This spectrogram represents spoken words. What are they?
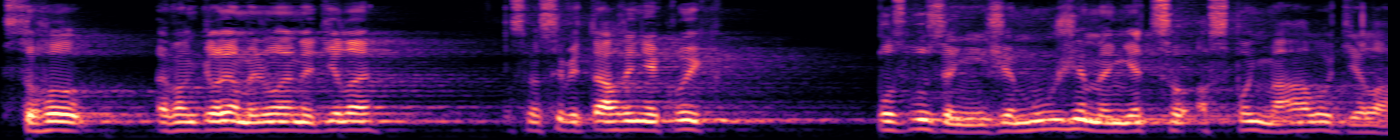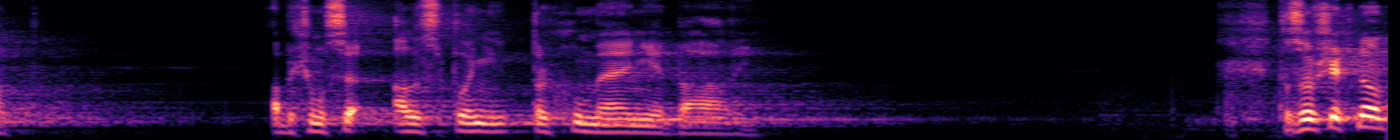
Z toho evangelia minulé neděle jsme si vytáhli několik pozbuzení, že můžeme něco aspoň málo dělat, abychom se alespoň trochu méně báli. To jsou všechno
